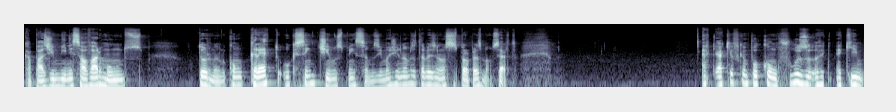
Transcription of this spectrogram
capaz de mini salvar mundos tornando concreto o que sentimos, pensamos e imaginamos através de nossas próprias mãos, certo? Aqui eu fiquei um pouco confuso, é que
